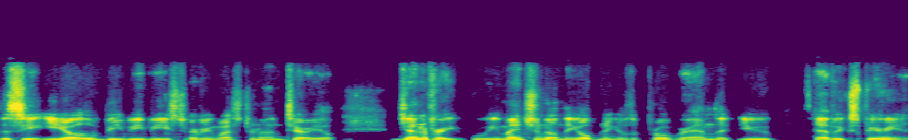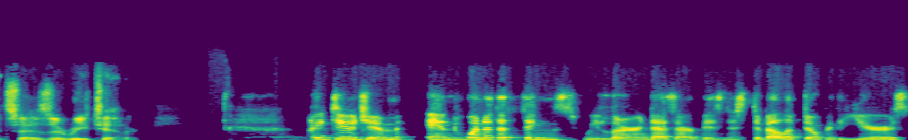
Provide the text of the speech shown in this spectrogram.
the CEO of BBB Serving Western Ontario. Jennifer, we mentioned on the opening of the program that you have experience as a retailer. I do, Jim. And one of the things we learned as our business developed over the years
